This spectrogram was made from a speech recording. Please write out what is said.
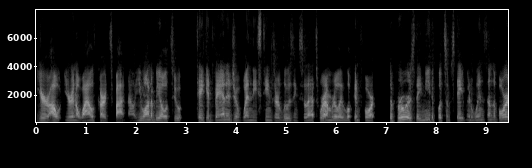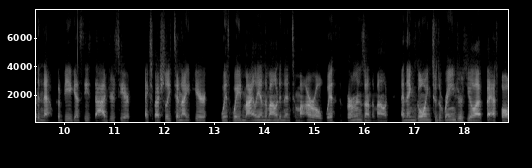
you're out. You're in a wild card spot now. You want to be able to take advantage of when these teams are losing. So that's where I'm really looking for the Brewers. They need to put some statement wins on the board, and that could be against these Dodgers here, especially tonight here with Wade Miley on the mound, and then tomorrow with Burnes on the mound. And then going to the Rangers, you'll have fastball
